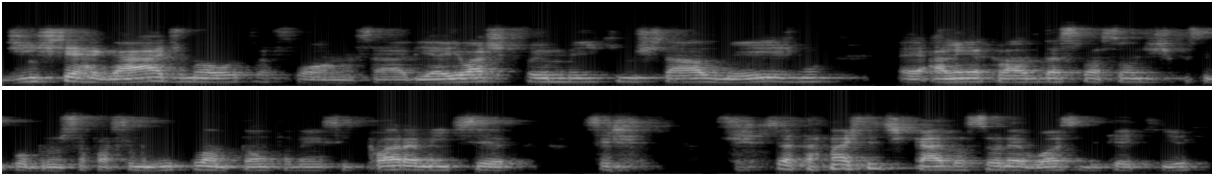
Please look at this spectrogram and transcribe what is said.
de enxergar de uma outra forma, sabe? E aí eu acho que foi meio que um estalo mesmo, é, além, é claro, da situação de, tipo assim, pô, Bruno, você está passando muito plantão também, assim, claramente você, você, você já está mais dedicado ao seu negócio do que aqui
